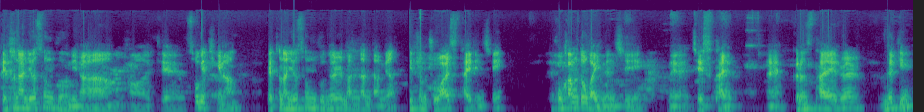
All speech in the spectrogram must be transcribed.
베트남 여성분이랑 어, 이렇게 소개팅이나 베트남 여성분을 만난다면 좀 좋아할 스타일인지 호감도가 있는지 네, 제 스타일 네, 그런 스타일을 느낌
